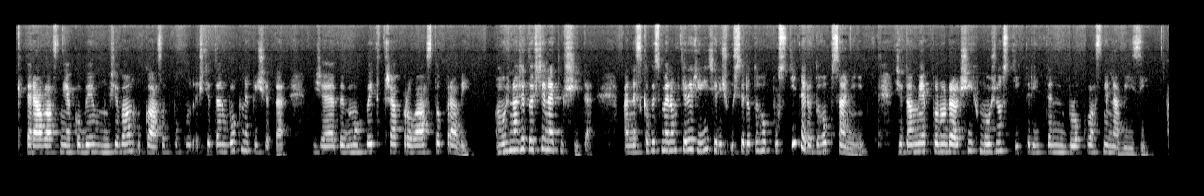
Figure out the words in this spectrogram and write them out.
která vlastně jakoby může vám ukázat, pokud ještě ten blog nepíšete, že by mohl být třeba pro vás to pravý. A možná, že to ještě netušíte. A dneska bychom jenom chtěli říct, že když už se do toho pustíte, do toho psaní, že tam je plno dalších možností, který ten blog vlastně nabízí. A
